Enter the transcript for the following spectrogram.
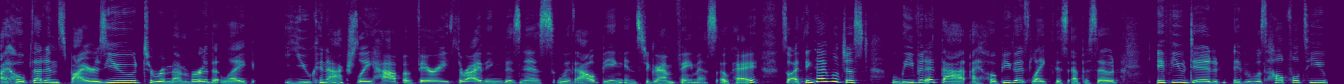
I hope that inspires you to remember that, like, you can actually have a very thriving business without being Instagram famous. Okay. So I think I will just leave it at that. I hope you guys like this episode. If you did, if it was helpful to you,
